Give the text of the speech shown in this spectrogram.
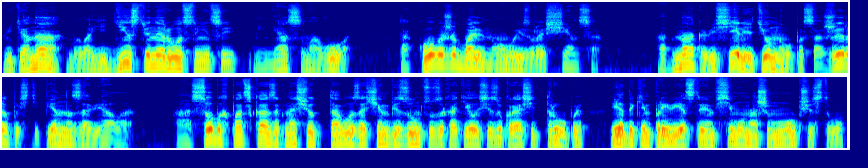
Ведь она была единственной родственницей меня самого, такого же больного извращенца. Однако веселье темного пассажира постепенно завяло. А особых подсказок насчет того, зачем безумцу захотелось изукрасить трупы эдаким приветствием всему нашему обществу,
